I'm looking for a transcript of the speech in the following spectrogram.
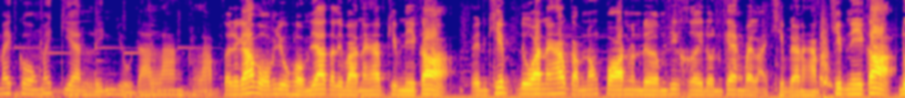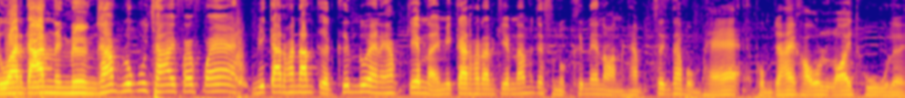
ไม่โกงไม่เกียนลิงก์อยู่ด้านล่างครับ สวัสดีครับผมอยู่ผมย่าตาลิบันนะครับ คลิปนี้ก็เป็นคลิปดวลนะครับกับน้องปอนคนเดิมที่เคยโดนแกล้งไปหลายคลิปแล้วนะครับ คลิปนี้ก็ดวลกันหนึ่งหนึ่งครับลูกผู้ชายแฟร์มีการพนันเกิดขึ้นด้วยนะครับเกมไหนมีการพนันเกมนั้นมันจะสนุกขึ้นแน่นอนครับซึ่งถ้าผมแพ้ผมจะให้เขาร้อยทูเลย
